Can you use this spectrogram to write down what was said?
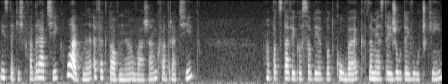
Jest jakiś kwadracik, ładny, efektowny, uważam, kwadracik. A podstawię go sobie pod kubek zamiast tej żółtej włóczki.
